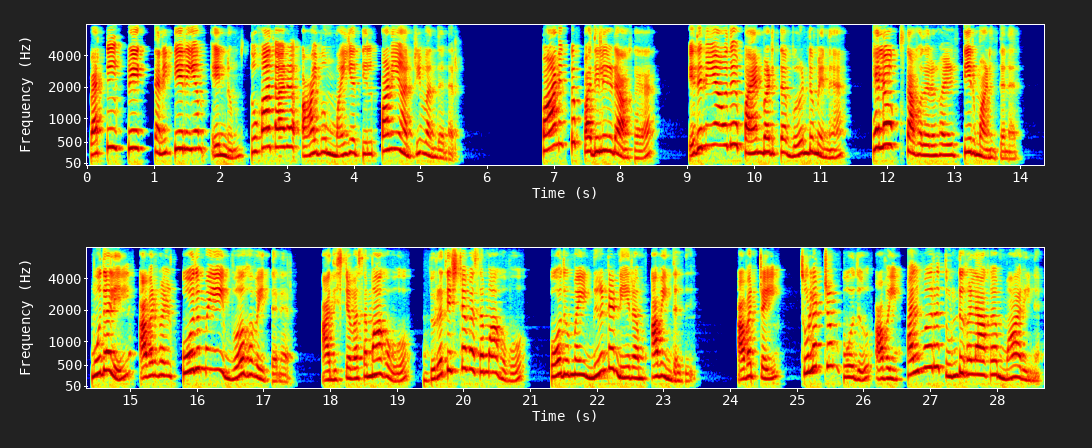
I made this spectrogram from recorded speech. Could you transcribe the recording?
பட்டில் கிரேக் சனிட்டேரியம் என்னும் சுகாதார ஆய்வு மையத்தில் பணியாற்றி வந்தனர். பானுக்கு பதிலீடாக எதனையாவது பயன்படுத்த வேண்டும் என சகோதரர்கள் தீர்மானித்தனர். முதலில் அவர்கள் கோதுமையை வேக வைத்தனர். அதிர்ஷ்டவசமாகவோ துரதிர்ஷ்டவசமாகவோ கோதுமை நீண்ட நேரம் அவிந்தது. அவற்றை சுழற்றும் போது அவை பல்வேறு துண்டுகளாக மாறின.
